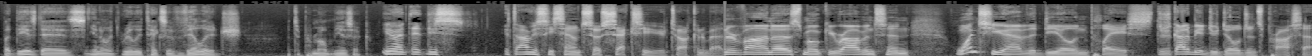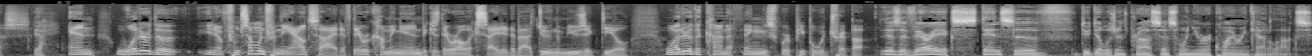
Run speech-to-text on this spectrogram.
but these days, you know, it really takes a village to promote music. You know, this it obviously sounds so sexy. You're talking about Nirvana, Smokey Robinson. Once you have the deal in place, there's got to be a due diligence process. Yeah. And what are the, you know, from someone from the outside, if they were coming in because they were all excited about doing a music deal, what are the kind of things where people would trip up? There's a very extensive due diligence process when you're acquiring catalogs.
